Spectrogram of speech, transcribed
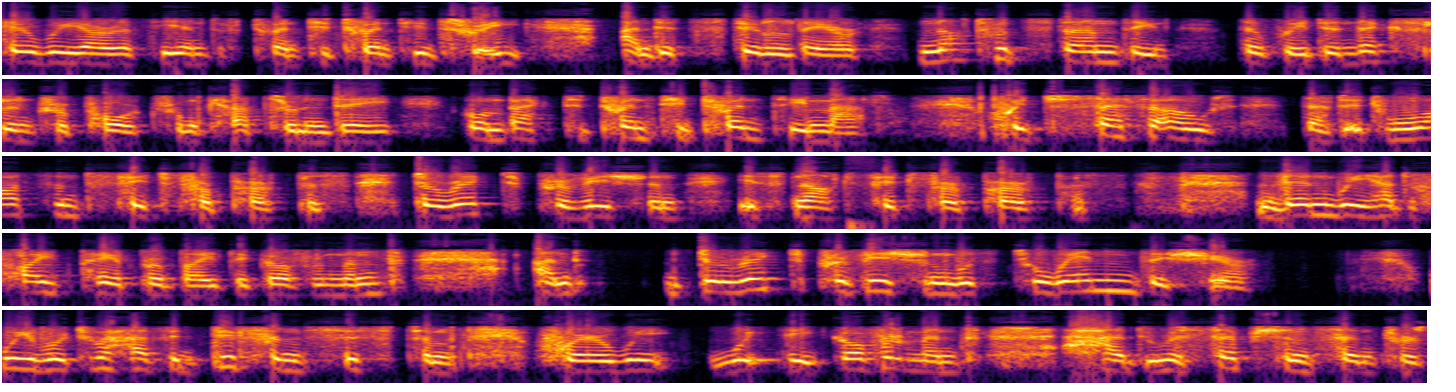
Here we are at the end of 2023, and it's still there, notwithstanding that we had an excellent report from Catherine Day going back to 2020, Matt, which set out that it wasn't fit for purpose. Direct provision is not fit for purpose. Then we had a white paper by the government, and direct provision was to end this year we were to have a different system where we, we, the government had reception centres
